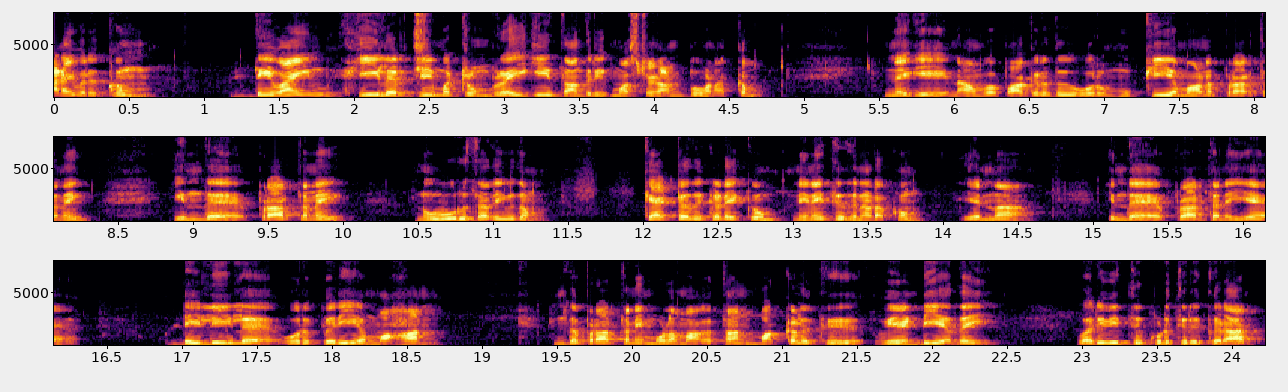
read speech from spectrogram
அனைவருக்கும் டிவைன் ஹீலர்ஜி மற்றும் ரைகி தாந்திரிக் மாஸ்டர் அன்பு வணக்கம். இன்றைக்கி நாம் பார்க்குறது ஒரு முக்கியமான பிரார்த்தனை. இந்த பிரார்த்தனை நூறு சதவீதம் கேட்டது கிடைக்கும் நினைத்தது நடக்கும். ஏன்னா இந்த பிரார்த்தனையை டெல்லியில் ஒரு பெரிய மகான் இந்த பிரார்த்தனை மூலமாகத்தான் மக்களுக்கு வேண்டியதை வருவித்து கொடுத்திருக்கிறார்.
